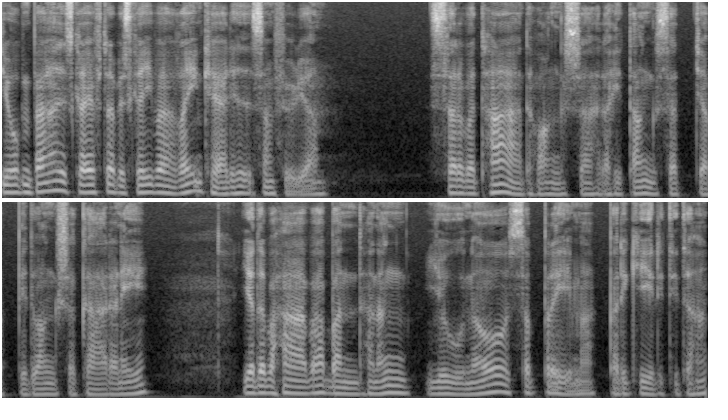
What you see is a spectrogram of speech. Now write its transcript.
de åbenbarede skrifter beskriver ren kærlighed som følger. Sarvata dvangsa rahitang satya pidvangsa karane yadabhava bandhanang yuno saprema parikirtitaha.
